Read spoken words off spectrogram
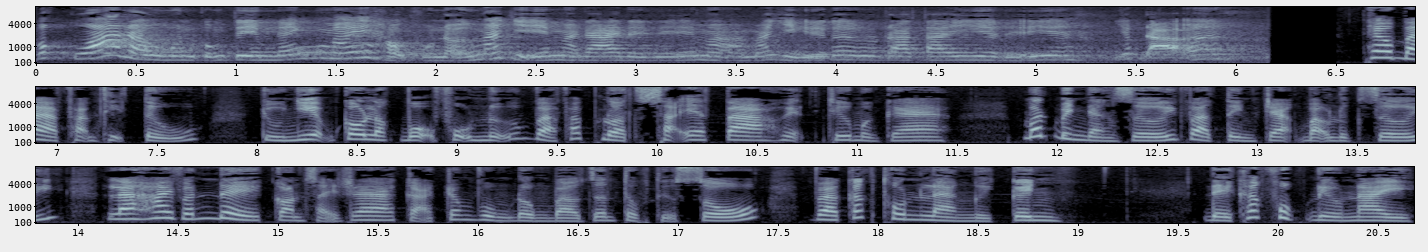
bất quá rồi mình cũng tìm đến mấy hậu phụ nữ mấy chị em mà đây để, để mà mấy chị để ra tay để giúp đỡ theo bà Phạm Thị Tửu, chủ nhiệm câu lạc bộ phụ nữ và pháp luật xã Eta, huyện Chư Mờ Ga, mất bình đẳng giới và tình trạng bạo lực giới là hai vấn đề còn xảy ra cả trong vùng đồng bào dân tộc thiểu số và các thôn làng người Kinh. Để khắc phục điều này,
